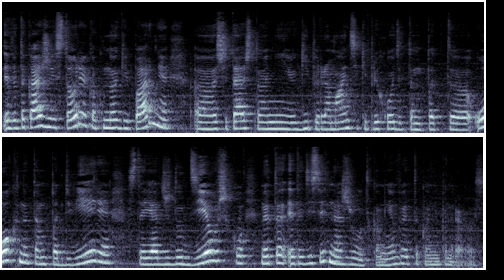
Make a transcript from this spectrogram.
Это такая же история, как многие парни э, считают, что они гиперромантики, приходят там под э, окна, там под двери, стоят, ждут девушку, но это, это действительно жутко, мне бы это такое не понравилось.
